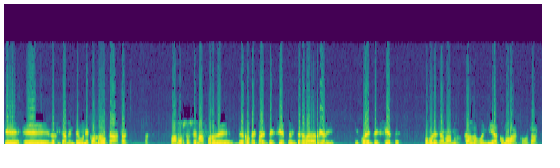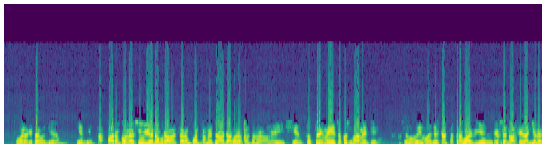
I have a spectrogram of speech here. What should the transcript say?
que eh, lógicamente une con Roca hasta el famoso semáforo de, Roca y 47, Interbarrial y, y 47, como le llamamos. Carlos, buen día, ¿cómo va? ¿Cómo está? Hola, ¿qué tal? Buen día. Bien, bien. Zafaron con la lluvia, ¿no? Porque avanzaron cuántos metros acá con el asfalto nuevo? Hay 103 metros aproximadamente según vimos ayer. ¿Canta Paraguay bien? O sea, ¿no hace daño la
